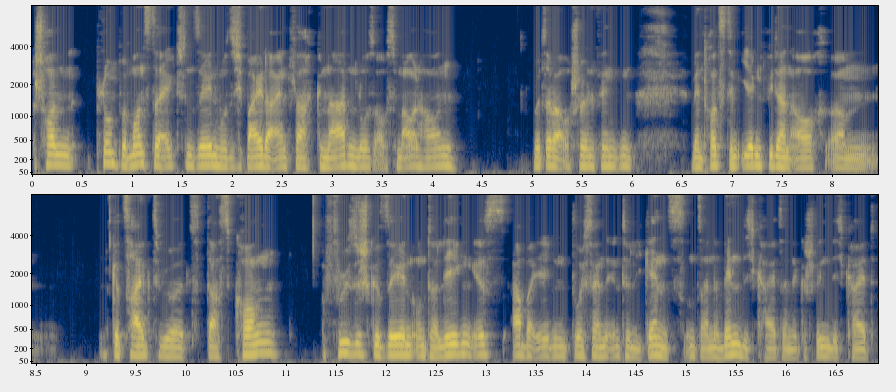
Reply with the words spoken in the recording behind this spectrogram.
schon plumpe Monster-Action sehen, wo sich beide einfach gnadenlos aufs Maul hauen. Würde es aber auch schön finden, wenn trotzdem irgendwie dann auch ähm, gezeigt wird, dass Kong physisch gesehen unterlegen ist, aber eben durch seine Intelligenz und seine Wendigkeit, seine Geschwindigkeit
